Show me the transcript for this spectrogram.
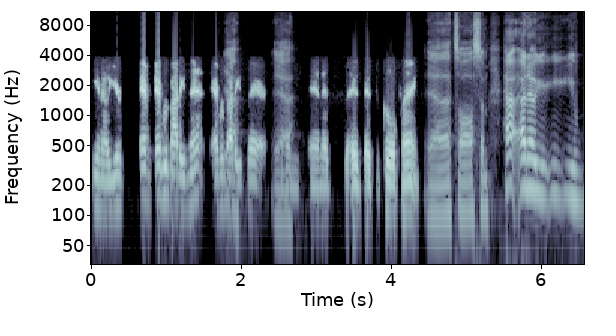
you know, you're everybody's in, everybody's there, Yeah. and, and it's it, it's a cool thing. Yeah, that's awesome. How I know you you you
